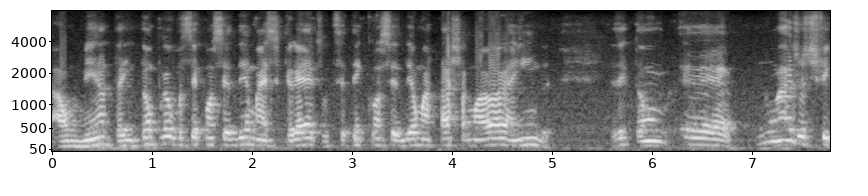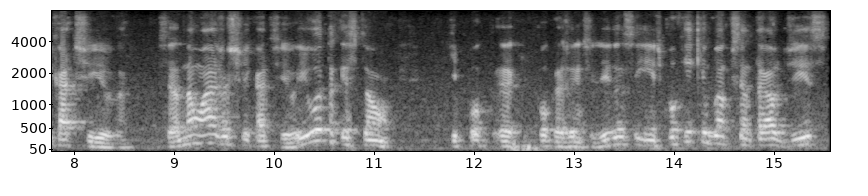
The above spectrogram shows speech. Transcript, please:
aumenta, então, para você conceder mais crédito, você tem que conceder uma taxa maior ainda. Então, é, não há justificativa. Não há justificativa. E outra questão que, pouca, é, que pouca gente diz é a seguinte: por que, que o Banco Central diz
